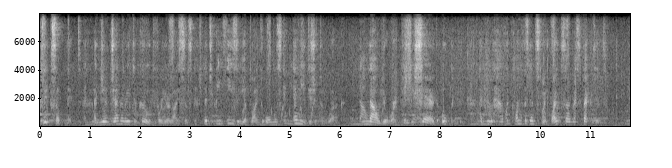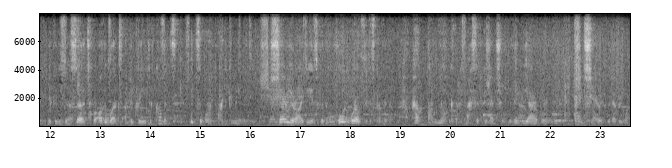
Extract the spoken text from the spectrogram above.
Click Submit and you'll generate a code for your license that you can easily apply to almost any digital work. Now your work can be shared openly and you will have the confidence your rights are respected. You can even search for other works under Creative Commons. It's a worldwide community. Share your ideas for the whole world to discover them. Help unlock the massive potential within the Arab world and share it with everyone.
